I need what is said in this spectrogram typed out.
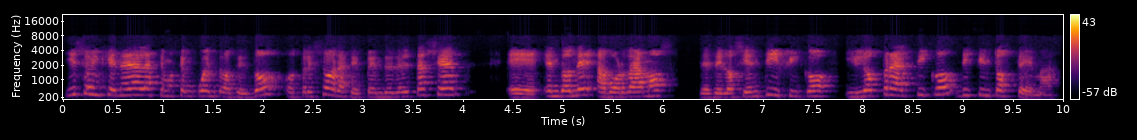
Y eso en general hacemos encuentros de dos o tres horas, depende del taller, eh, en donde abordamos desde lo científico y lo práctico distintos temas,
